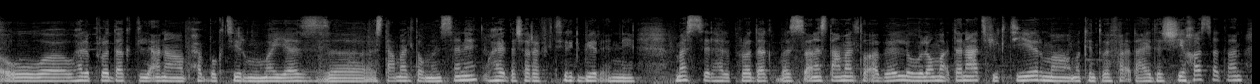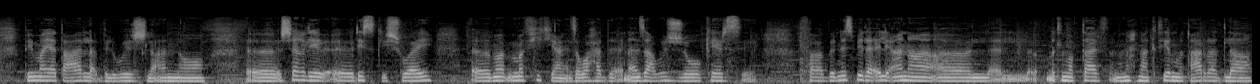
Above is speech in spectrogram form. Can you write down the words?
وهال product اللي أنا بحبه كتير مميز آه، استعملته من سنة. وهذا شرف كتير كبير إني مثل هال product بس أنا استعملته قبل ولو ما اقتنعت فيه كتير ما ما كنت وافقت على هذا الشيء خاصة بما يتعلق بالوجه لأنه آه، شغلة risky شوي آه، ما فيك يعني إذا واحد نزع وجهه كارثة. فبالنسبة لي أنا مثل ما بتعرف انه نحن كثير بنتعرض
